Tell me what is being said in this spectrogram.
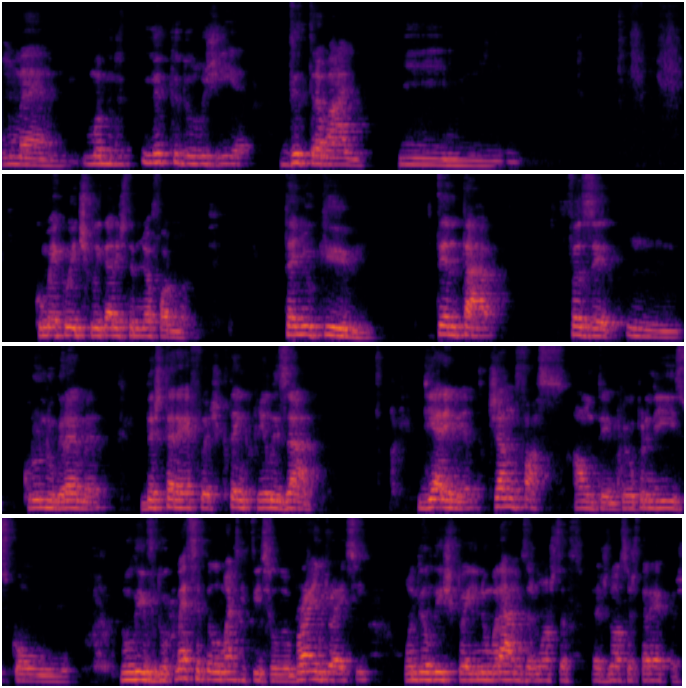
uma, uma metodologia de trabalho e como é que eu ia explicar isto da melhor forma? Tenho que tentar fazer um cronograma das tarefas que tenho que realizar diariamente, que já não faço há um tempo. Eu aprendi isso com o, no livro do Começa pelo Mais Difícil, do Brian Tracy, onde ele diz para enumerarmos as nossas, as nossas tarefas,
